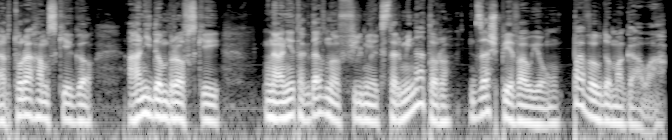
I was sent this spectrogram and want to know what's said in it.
Artura Hamskiego, Ani Dąbrowskiej, a nie tak dawno w filmie Eksterminator zaśpiewał ją Paweł Domagała.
